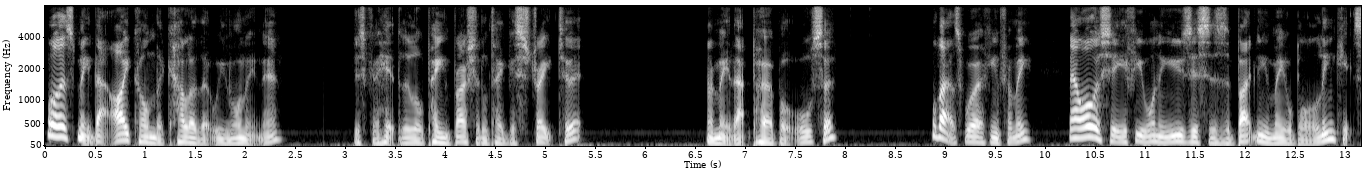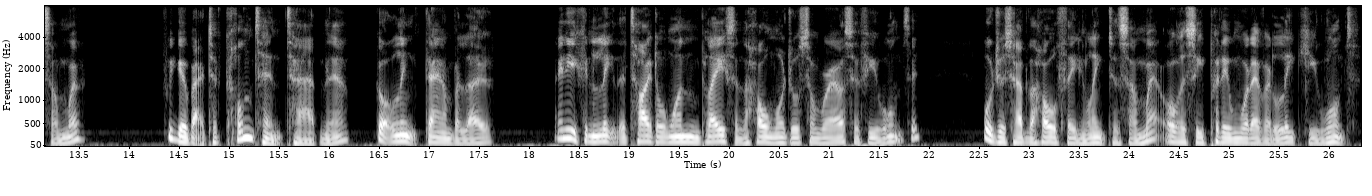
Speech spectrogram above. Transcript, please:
Well, let's make that icon the color that we want it now. Just going to hit the little paintbrush. It'll take us straight to it. I'll make that purple also. Well, that's working for me. Now, obviously, if you want to use this as a button, you may able to link it somewhere. If we go back to Content tab now, got a link down below. And you can link the title one place and the whole module somewhere else if you want it. Or just have the whole thing linked to somewhere. Obviously, put in whatever link you want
